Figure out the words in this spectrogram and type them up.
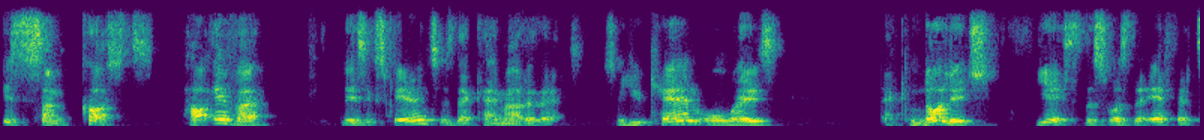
is sunk costs. However, there's experiences that came out of that. So you can always acknowledge yes, this was the effort.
